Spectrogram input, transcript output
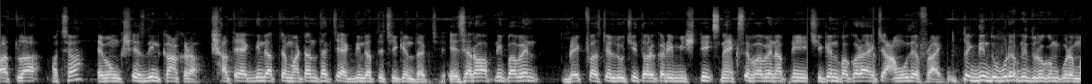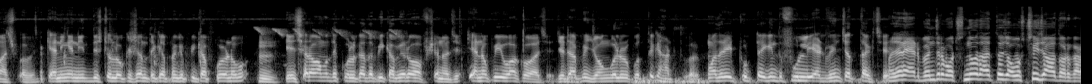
কাতলা আচ্ছা। এবং শেষ দিন কাঁকড়া। সাথে একদিন রাত্রে মাটন থাকছে একদিন রাত্রে চিকেন থাকছে। এছাড়াও আপনি পাবেন ব্রেকফাস্টে লুচি তরকারি মিষ্টি স্ন্যাক্সে পাবেন আপনি চিকেন পকোড়া হচ্ছে আমুদে ফ্রাই প্রত্যেকদিন দুপুরে আপনি দুরকম করে মাছ পাবেন। ক্যানিং এর নির্দিষ্ট লোকেশন থেকে আপনাকে পিক আপ করে নেব। এছাড়াও আমাদের কলকাতা পিক আপেরও অপশন আছে ক্যানোপি ওয়াকও আছে যেটা আপনি জঙ্গলের উপর থেকে হাঁটতে পারবেন। আমাদের এই ট্যুরটা কিন্তু ফুললি অ্যাডভেঞ্চার থাকছে। মানে যারা অ্যাডভেঞ্চার পছন্দ তাদের তো অবশ্যই যাওয়া দরকার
